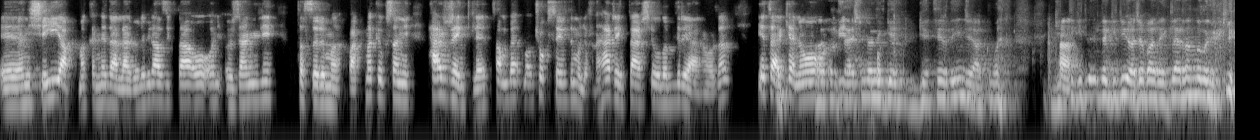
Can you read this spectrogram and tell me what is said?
e, hani şeyi yapmak, hani ne derler böyle birazcık daha o hani özenli tasarıma bakmak yoksa hani her renkle tam ben çok sevdim o lafını. Her renkle her şey olabilir yani oradan. Yeter ki hani o... Hatta bir... Sen şimdi öyle getir deyince aklıma gitti ha. gidiyor da gidiyor acaba renklerden dolayı ki.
